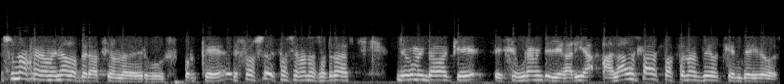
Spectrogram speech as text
Es una fenomenal operación la de Airbus, porque estos, estas semanas atrás yo comentaba que eh, seguramente llegaría al alza hasta zonas de 82.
